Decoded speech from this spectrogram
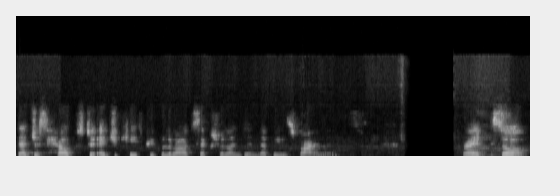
that just helps to educate people about sexual and gender-based violence. Right? So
